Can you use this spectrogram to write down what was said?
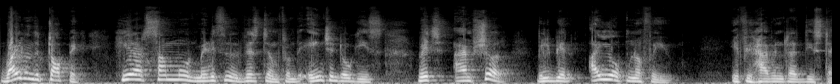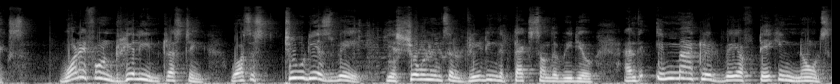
While on the topic, here are some more medicinal wisdom from the ancient yogis, which I am sure will be an eye opener for you if you haven't read these texts. What I found really interesting was the studious way he has shown himself reading the text on the video and the immaculate way of taking notes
